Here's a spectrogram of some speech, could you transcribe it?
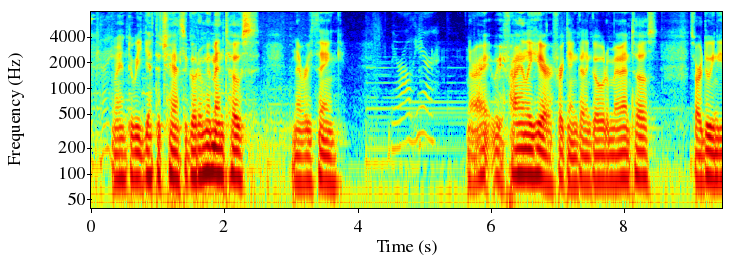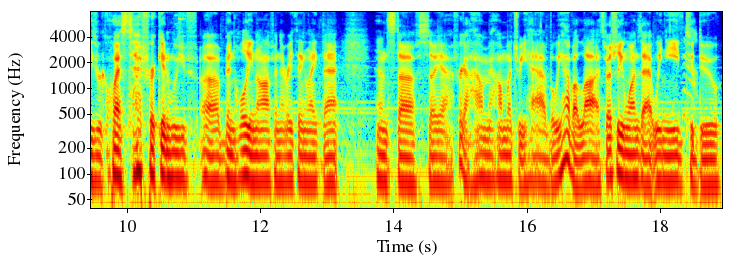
Okay. When do we get the chance to go to mementos and everything? We're all here. All right, we're finally here. Freaking gonna go to mementos. Start doing these requests that freaking we've uh, been holding off and everything like that and stuff. So yeah, I forgot how how much we have, but we have a lot, especially ones that we need to do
